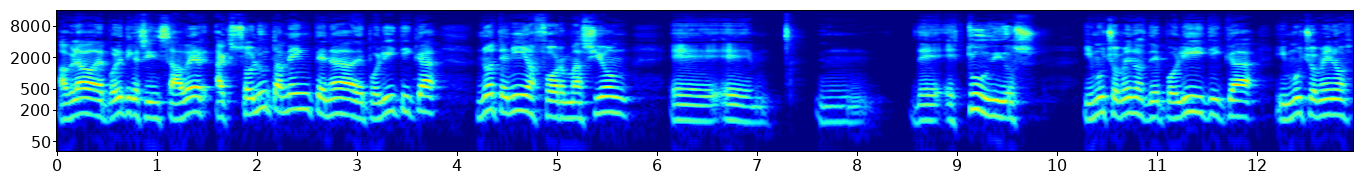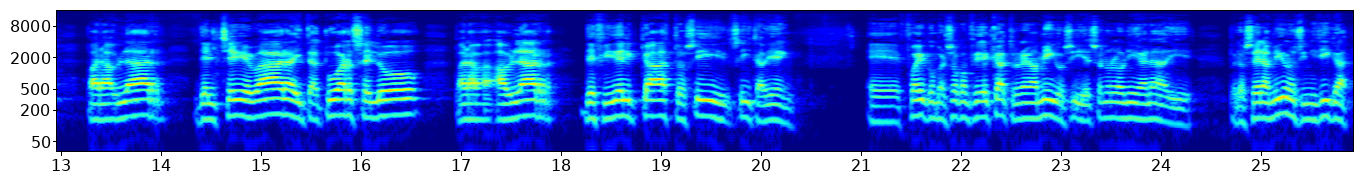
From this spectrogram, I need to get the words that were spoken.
hablaba de política sin saber absolutamente nada de política, no tenía formación eh, eh, de estudios y mucho menos de política y mucho menos para hablar del Che Guevara y tatuárselo, para hablar de Fidel Castro, sí, sí, está bien. fue y conversó con Fidel Castro, eran amigos, sí, eso no lo niega nadie. Pero ser amigo no significa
